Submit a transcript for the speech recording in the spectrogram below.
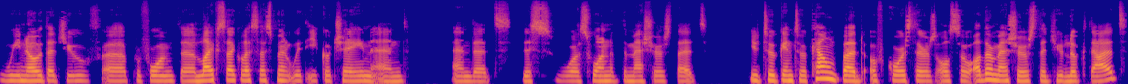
we know that you've uh, performed the life cycle assessment with EcoChain and and that this was one of the measures that you took into account. But of course, there's also other measures that you looked at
